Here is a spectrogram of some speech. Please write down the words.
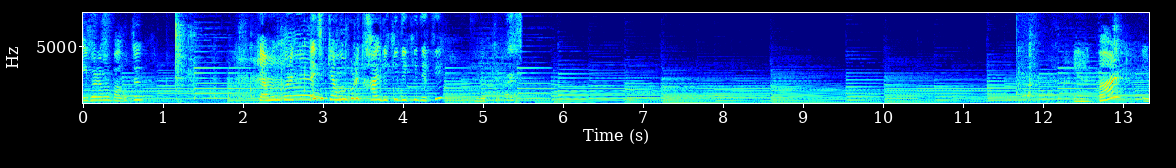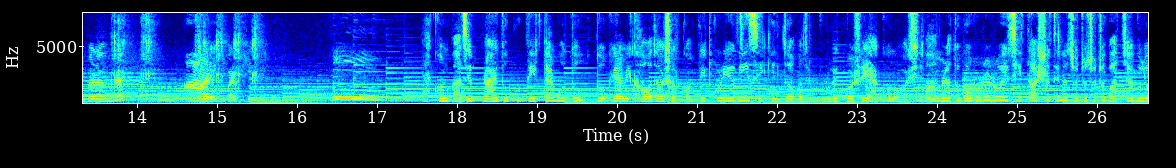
এইবার আমার বাবুতে কেমন করে এই যে কেমন করে খায়, দেখি দেখি দেখি। এবার এবার আমরা আরেকবার খেয়ে নেব। এখন বাজে প্রায় দুপুর দেড়টার মতো। তোকে আমি খাওয়া দাওয়া সব কমপ্লিট করিয়ে দিয়েছি, কিন্তু আমাদের পুরোহিত মশাই এখনও আসেনি। আমরা তো বড়রা রয়েছি, তার সাথে না ছোট ছোট বাচ্চাগুলো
